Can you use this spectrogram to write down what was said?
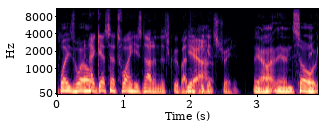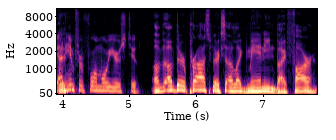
plays well. And I guess that's why he's not in this group. I think Yeah. he gets traded. you know, and so They've got him for four more years too. of of their prospects, I like Manning by far.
